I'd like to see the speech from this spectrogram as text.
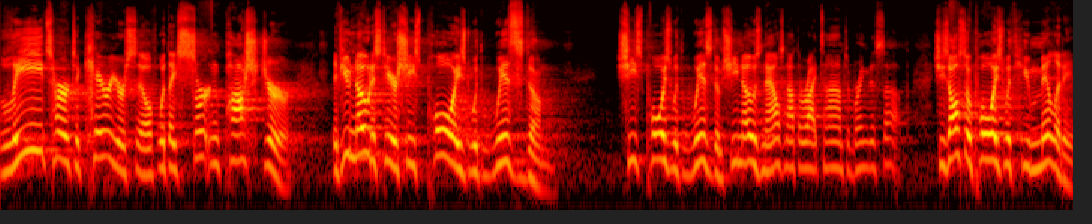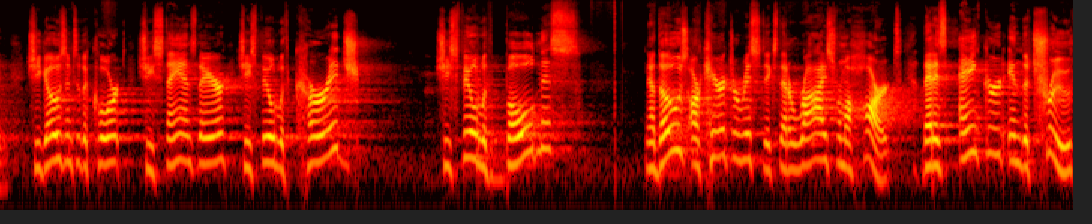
leads her to carry herself with a certain posture. If you noticed here, she's poised with wisdom. She's poised with wisdom. She knows now's not the right time to bring this up. She's also poised with humility. She goes into the court, she stands there, she's filled with courage, she's filled with boldness. Now, those are characteristics that arise from a heart that is anchored in the truth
